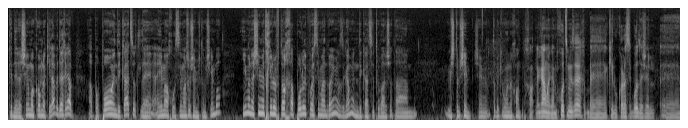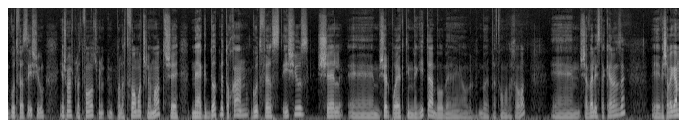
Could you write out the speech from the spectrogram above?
כדי להשאיר מקום לקהילה. ודרך אגב, אפרופו אינדיקציות להאם אנחנו עושים משהו שהם משתמשים בו, אם אנשים יתחילו לפתוח לך פול ריקווסטים מהדברים, אז זה גם אינדיקציה טובה שאתה משתמשים, שאתה בכיוון נכון. נכון, לגמרי, גם חוץ מזה, ב- כאילו כל הסיפור הזה של uh, Good First Issue, יש ממש פלטפורמות, פלטפורמות שלמות שמאגדות בתוכן Good First Issues של, uh, של פרויקטים בגיטאב או, ב- או בפלטפורמות אחרות. Uh, שווה להסתכל על זה, uh, ושווה גם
